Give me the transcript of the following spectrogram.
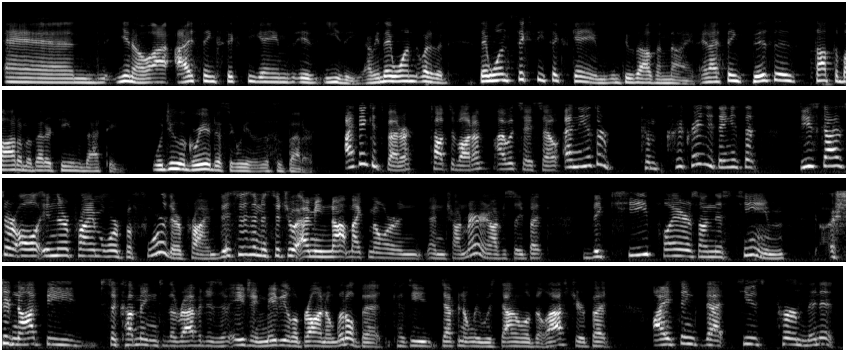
And you know, I, I think 60 games is easy. I mean, they won what is it? They won 66 games in 2009, and I think this is top to bottom a better team than that team. Would you agree or disagree that this is better? I think it's better, top to bottom. I would say so. And the other com- crazy thing is that these guys are all in their prime or before their prime. This isn't a situation. I mean, not Mike Miller and, and Shawn Marion, obviously, but the key players on this team should not be succumbing to the ravages of aging. Maybe LeBron a little bit because he definitely was down a little bit last year, but I think that his per minute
